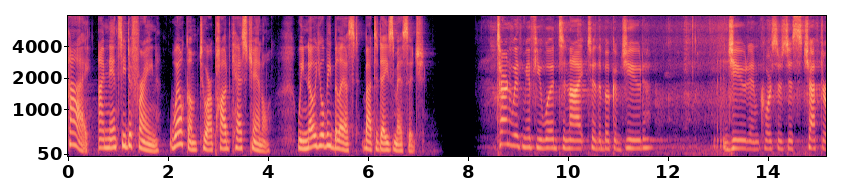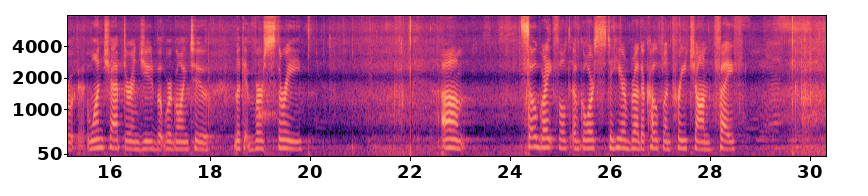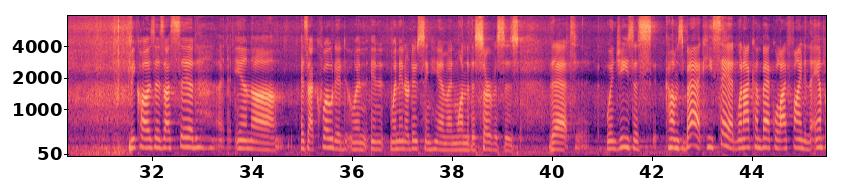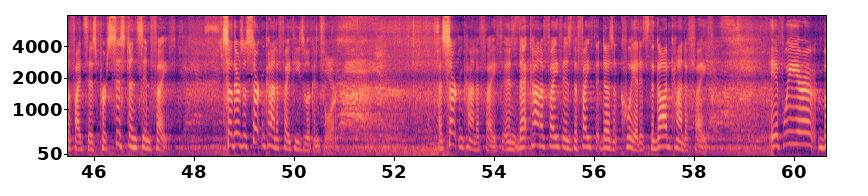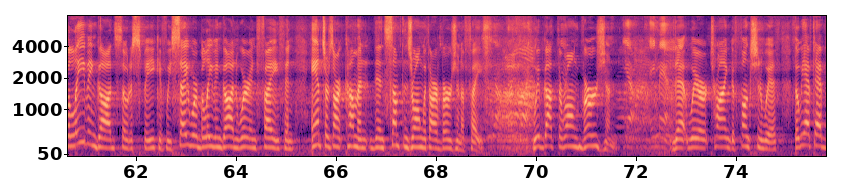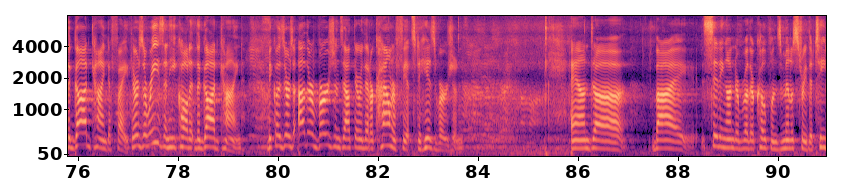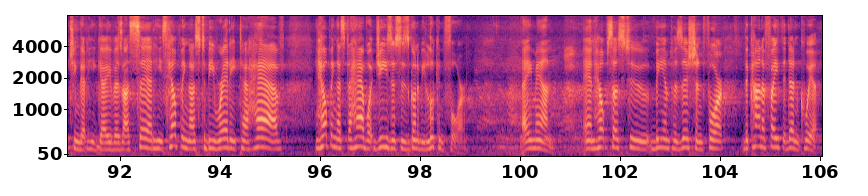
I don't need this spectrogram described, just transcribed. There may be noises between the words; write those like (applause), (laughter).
Hi, I'm Nancy Dufresne. Welcome to our podcast channel. We know you'll be blessed by today's message. Turn with me, if you would, tonight to the book of Jude. Jude, and of course, there's just chapter one chapter in Jude, but we're going to look at verse three. Um, so grateful, of course, to hear Brother Copeland preach on faith. Because, as I said in, uh, as I quoted when in, when introducing him in one of the services, that when Jesus comes back, he said, "When I come back, will I find?" In the Amplified says, "Persistence in faith." So there's a certain kind of faith he's looking for a certain kind of faith. And that kind of faith is the faith that doesn't quit, it's the God kind of faith. If we are believing God, so to speak, if we say we're believing God and we're in faith and answers aren't coming, then something's wrong with our version of faith. We've got the wrong version that we're trying to function with. But we have to have the God kind of faith. There's a reason he called it the God kind because there's other versions out there that are counterfeits to his version. And uh, by sitting under Brother Copeland's ministry, the teaching that he gave, as I said, he's helping us to be ready to have, helping us to have what Jesus is going to be looking for. Amen. And helps us to be in position for the kind of faith that doesn't quit.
